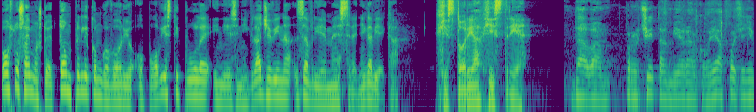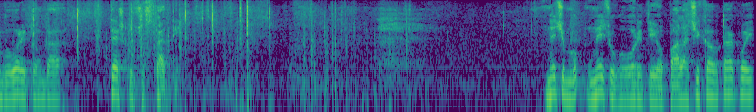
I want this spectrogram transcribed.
poslušajmo što je tom prilikom govorio o povijesti Pule i njezinih građevina za vrijeme srednjega vijeka. Historija Histrije Da vam pročitam jer ako ja počinjem govoriti onda teško ću stati. Neću, neću govoriti o palači kao takvoj,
